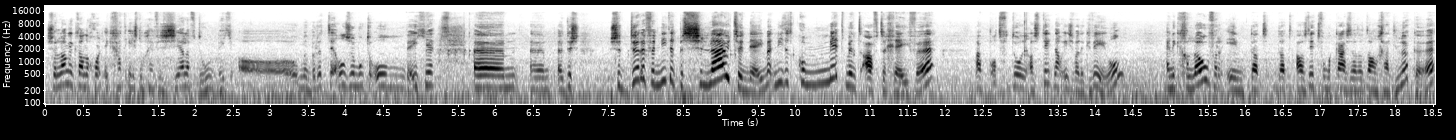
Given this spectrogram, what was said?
zolang ik dan nog hoor, ik ga het eerst nog even zelf doen. Weet je, oh, mijn bretelzen moeten om, weet je. Um, um, dus ze durven niet het besluit te nemen, niet het commitment af te geven. Maar potverdorie, als dit nou is wat ik wil, en ik geloof erin dat, dat als dit voor elkaar is, dat het dan gaat lukken,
